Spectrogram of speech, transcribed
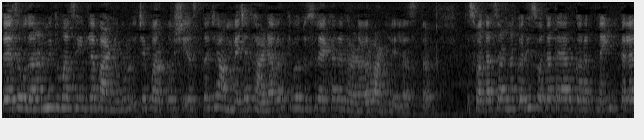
तर याचं उदाहरण मी तुम्हाला सांगितलं बांडगुळ जे परपोषी असतं जे आंब्याच्या झाडावर किंवा दुसऱ्या एखाद्या झाडावर वाढलेलं असतं. ते स्वतःचं अन्न कधी स्वतः तयार करत नाही त्याला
